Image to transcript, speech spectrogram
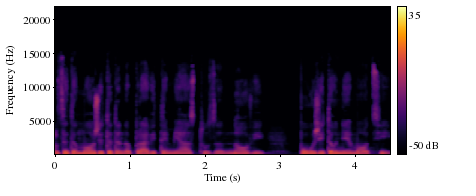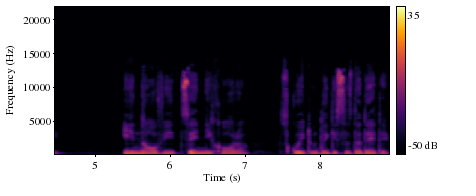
за да можете да направите място за нови, положителни емоции и нови ценни хора, с които да ги създадете.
